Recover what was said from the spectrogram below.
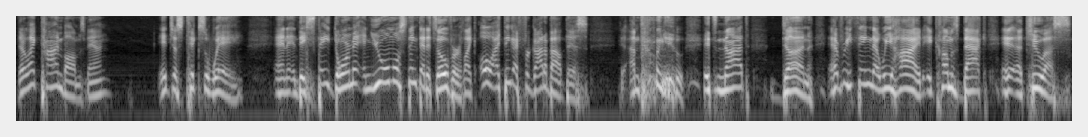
they're like time bombs, man. It just ticks away and, and they stay dormant and you almost think that it's over. Like, oh, I think I forgot about this. I'm telling you, it's not done. Everything that we hide, it comes back uh, to us.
